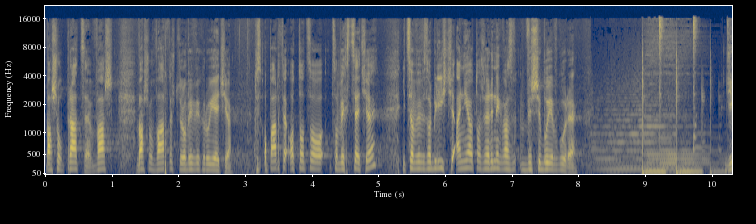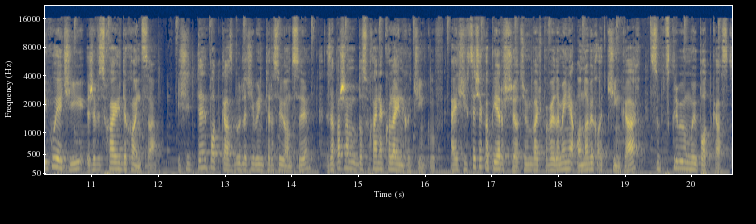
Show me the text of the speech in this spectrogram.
waszą pracę, wasz, waszą wartość, którą wy wykrujecie. To jest oparte o to, co, co wy chcecie i co wy zrobiliście, a nie o to, że rynek was wyszybuje w górę. Dziękuję Ci, że wysłuchałeś do końca. Jeśli ten podcast był dla Ciebie interesujący, zapraszam do słuchania kolejnych odcinków. A jeśli chcesz jako pierwszy otrzymywać powiadomienia o nowych odcinkach, subskrybuj mój podcast.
